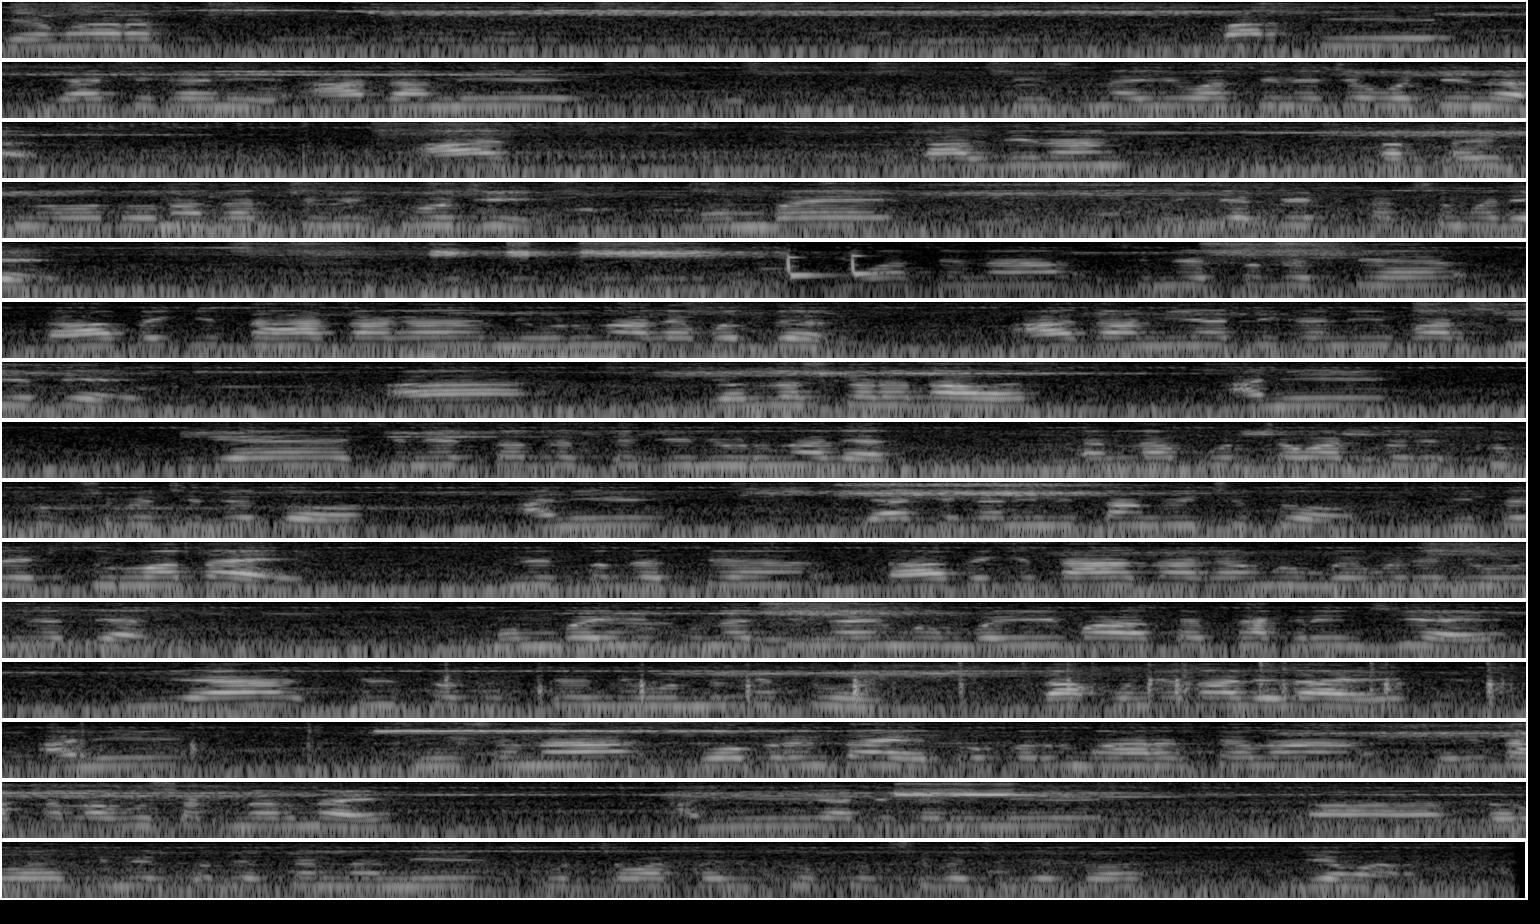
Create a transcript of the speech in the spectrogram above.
जय महाराष्ट्र. या ठिकाणी आज आम्ही शिवसेना युवा सेनेच्या वतीनं आज काल दिनांक सत्तावीस नऊ दोन हजार चोवीस रोजी मुंबई विद्यापीठ कक्षमध्ये युवासेना सिनेट सदस्य दहापैकी दहा जागा निवडून आल्याबद्दल आज आम्ही या ठिकाणी बार्शी येथे जल्लोष करत आहोत. आणि जे सिनेट सदस्य जे निवडून आले आहेत त्यांना पुढच्या वाटचालीस खूप खूप शुभेच्छा देतो. आणि या ठिकाणी मी सांगू इच्छितो ही तर एक सुरुवात आहे. सिनेट सदस्य दहापैकी दहा जागा मुंबईमध्ये निवडून येतात. मुंबई ही कुणाची नाही मुंबई ही बाळासाहेब ठाकरेंची आहे. या सिनियर सदस्य निवडणुकीतून दाखवण्यात आलेलं आहे. आणि शिवसेना जोपर्यंत आहे तोपर्यंत महाराष्ट्राला तरी धक्का लागू शकणार नाही. आणि या ठिकाणी मी सर्व सिनियर सदस्यांना मी पुढच्या वाटचालीस खूप खूप शुभेच्छा देतो. जय महाराष्ट्र.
